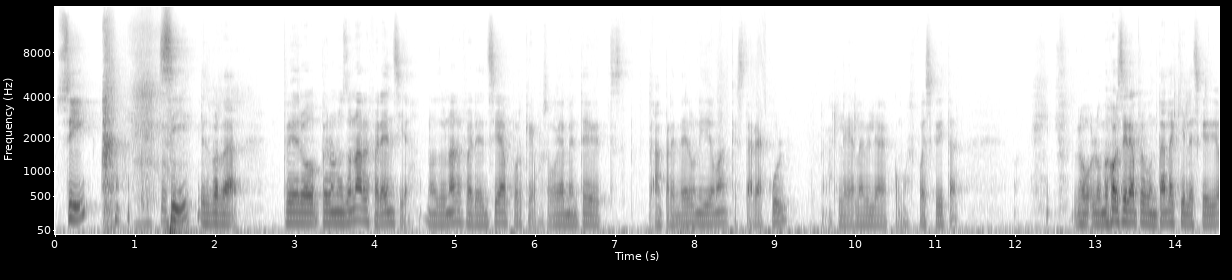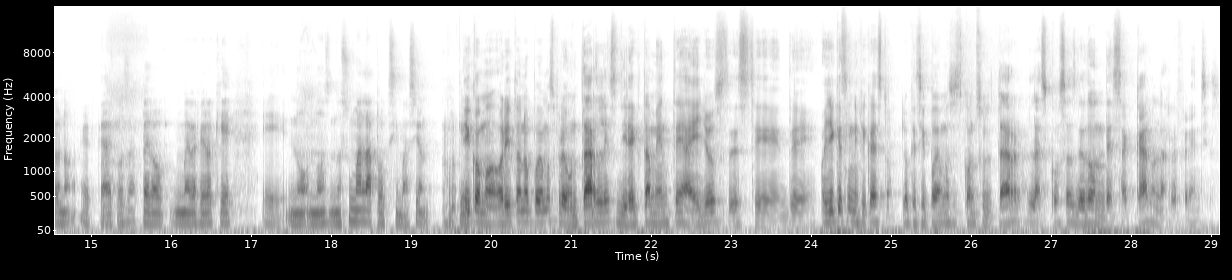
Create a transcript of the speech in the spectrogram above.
Sí, sí, es verdad, pero, pero nos da una referencia, nos da una referencia porque pues, obviamente pues, aprender un idioma que estaría cool, leer la Biblia como fue escrita, lo, lo mejor sería preguntarle a quién la escribió, ¿no? Cada cosa, pero me refiero a que eh, no, no, no es una mala aproximación. Porque Y como ahorita no podemos preguntarles directamente a ellos, este, de, oye, ¿qué significa esto? Lo que sí podemos es consultar las cosas de donde sacaron las referencias.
